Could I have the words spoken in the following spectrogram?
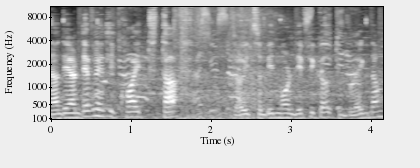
Now they are definitely quite tough, so it's a bit more difficult to break them.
